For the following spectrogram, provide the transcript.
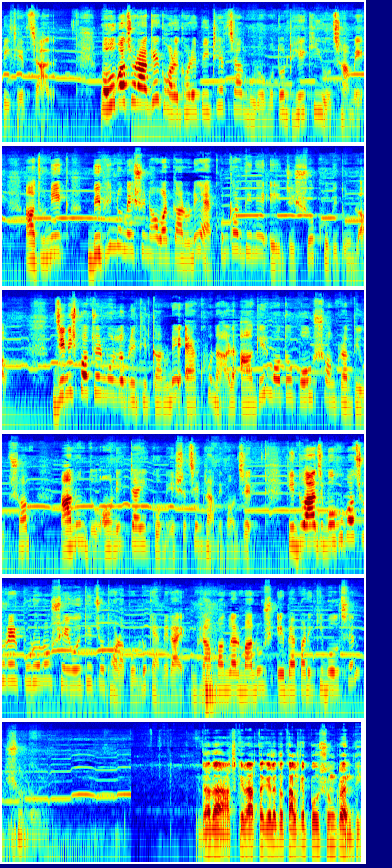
পিঠের চাল। বহু বছর আগে ঘরে ঘরে পিঠের চাল গুঁড়ো হতো, ঢেকি ও ছামে। আধুনিক, বিভিন্ন মেশিন হওয়ার কারণে এখনকার দিনে এই দৃশ্য খুবই দুর্লভ। জিনিসপত্রের মূল্য বৃদ্ধির কারণে এখন আর আগের মতো পৌষ সংক্রান্তি উৎসব আনন্দ অনেকটাই কমে এসেছে গ্রামেগঞ্জে। কিন্তু আজ বহু বছরের পুরনো সেই ঐতিহ্য ধরা পড়ল ক্যামেরায়। গ্রাম বাংলার মানুষ এ ব্যাপারে কি বলছেন, শুনুন। দাদা, আজকে রাতটা গেলে তো কালকে পৌষ সংক্রান্তি।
